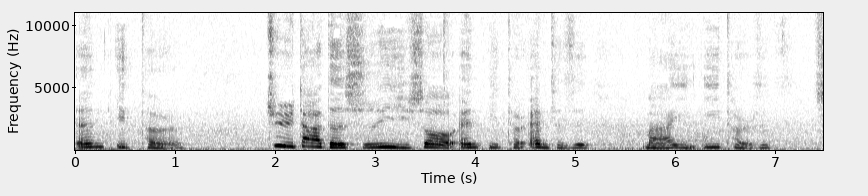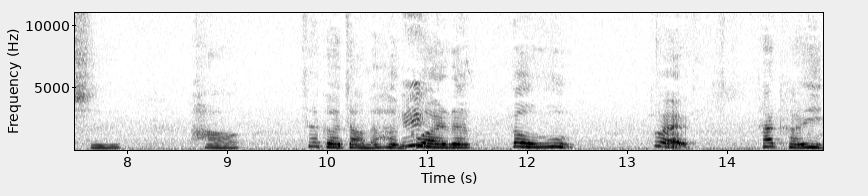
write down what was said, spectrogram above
ant eater，巨大的食蚁兽 ant eater ant 是蚂蚁，eater 是吃。好，这个长得很怪的动物，对。它可以，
